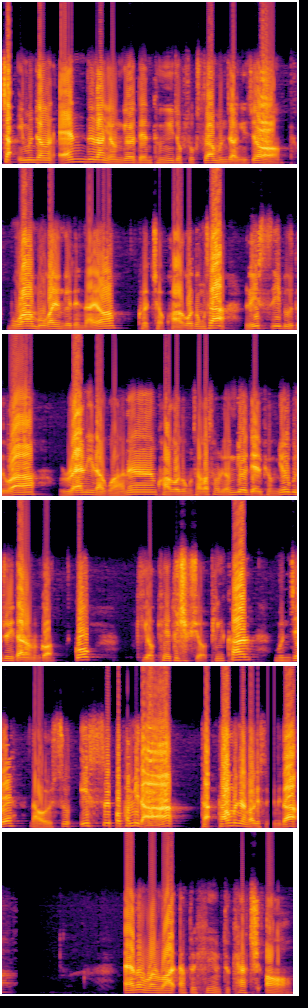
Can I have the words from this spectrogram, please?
자, 이 문장은 and랑 연결된 등위 접속사 문장이죠. 뭐와 뭐가 연결됐나요? 그렇죠. 과거 동사 received와 ran이라고 하는 과거 동사가 서로 연결된 병렬 구조이다라는 것 꼭 기억해 두십시오. 빈칸 문제 나올 수 있을 법합니다. 다, 다음 문장 가겠습니다. Adam ran right after him to catch up.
